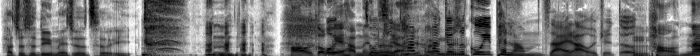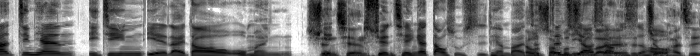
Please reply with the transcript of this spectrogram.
他就是绿媒，就是侧翼。嗯、好，都给他们讲。他们就是故意骗狼们栽啦，我觉得。嗯、好，那今天已经也来到我们选前，选前应该倒数十天吧？这这集要上的时候，是还是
